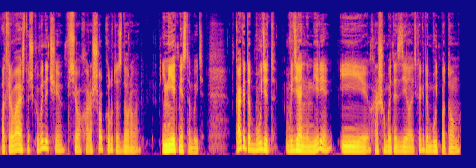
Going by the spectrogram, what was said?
Открываешь точку выдачи, все хорошо, круто, здорово. Имеет место быть. Как это будет в идеальном мире, и хорошо бы это сделать, как это будет потом?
